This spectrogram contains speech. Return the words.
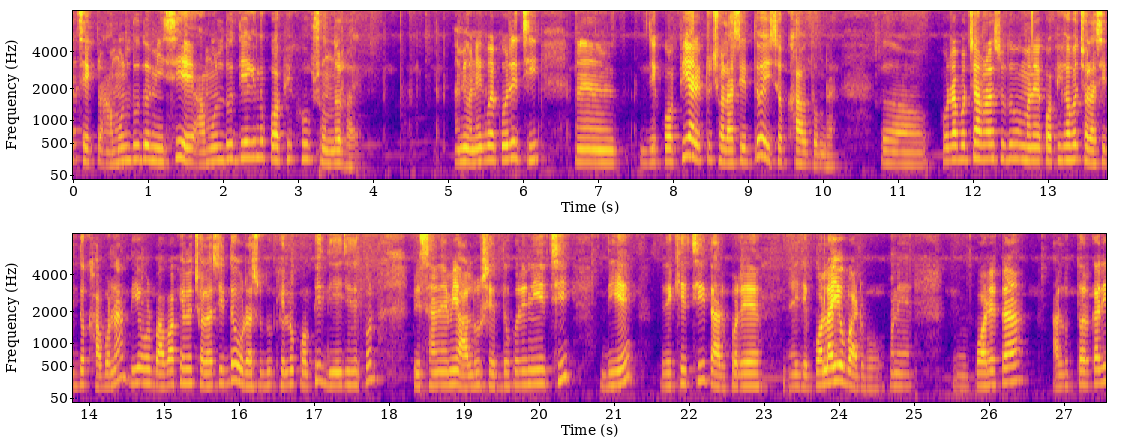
আছে, একটু আমুল দুধও মিশিয়ে, আমুল দুধ দিয়ে কিন্তু কফি খুব সুন্দর হয়। আমি অনেকবার করেছি মানে যে কফি আর একটু ছোলা সিদ্ধ এইসব খাও তোমরা। তো ওরা বলছে, আমরা শুধু মানে কফি খাব, ছোলা সিদ্ধ খাব না। দিয়ে ওর বাবা খেলো ছোলা সিদ্ধ, ওরা শুধু খেলো কফি। দিয়ে যে দেখুন প্রেসারে আমি আলু সেদ্ধ করে নিয়েছি, দিয়ে রেখেছি। তারপরে এই যে কলাইও বাটবো মানে পরেটা আলুর তরকারি,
